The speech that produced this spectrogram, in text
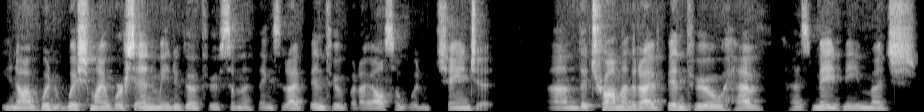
you know, I wouldn't wish my worst enemy to go through some of the things that I've been through, but I also wouldn't change it. Um, the trauma that I've been through have has made me much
